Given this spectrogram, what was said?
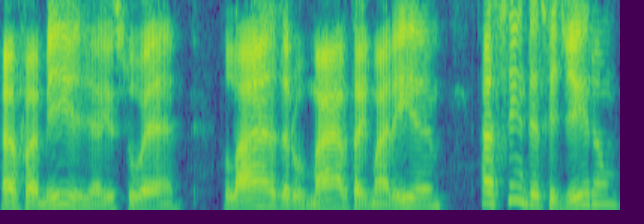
A família, isto é, Lázaro, Marta e Maria, Assim decidiram,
